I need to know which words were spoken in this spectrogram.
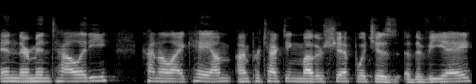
in their mentality, kind of like, Hey, I'm, I'm protecting mothership, which is the VA.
